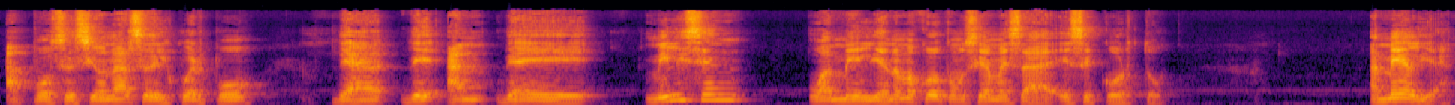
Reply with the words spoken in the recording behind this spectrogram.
a posesionarse del cuerpo de, de, de Millicent o Amelia, no me acuerdo cómo se llama esa, ese corto. Amelia.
